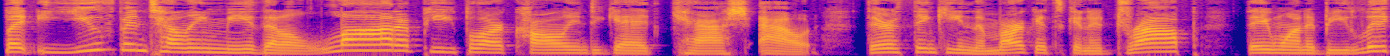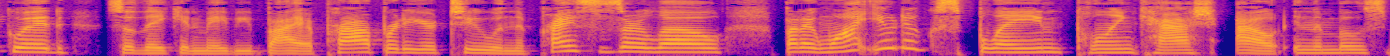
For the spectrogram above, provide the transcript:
but you've been telling me that a lot of people are calling to get cash out. They're thinking the market's going to drop. They want to be liquid so they can maybe buy a property or two when the prices are low. But I want you to explain pulling cash out in the most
